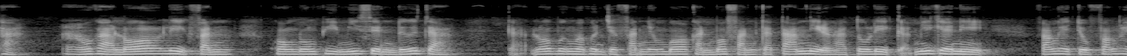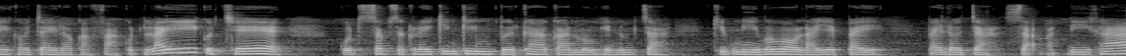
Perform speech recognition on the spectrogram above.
ค่ะ เอาค่ะล้อเลขฟันของหลวงพี่มีเส้นเด้อจ้ะกะล้อเบิ่งว่าเพิ่นจะฟันยังบ่กันบ่ฟันก็ตามนี่แหละค่ะตัวเลขก็มีแค่นี้ ฟังให้จบฟังให้เข้าใจแล้วก็ฝากกดไลค์กดแชร์ กด Subscribe กิ้งๆ เปิดค่าการมองเห็นน้ำจ้ะคลิปนี้บ่เว้าหลายย่าไป ไปแล้วจ้ะ สวัสดีค่ะ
